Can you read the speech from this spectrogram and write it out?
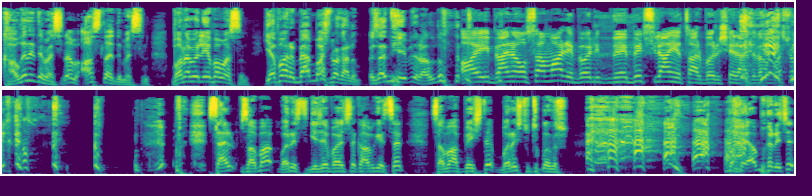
kavga da edemezsin ama asla edemezsin. Bana böyle yapamazsın. Yaparım ben başbakanım. Mesela diyebilir anladın mı? Ay ben olsam var ya böyle müebbet falan yatar Barış herhalde ben başbakanım. Sen sabah Barış gece Barış'la kavga etsen sabah 5'te Barış tutuklanır. Bayağı Barış'ı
